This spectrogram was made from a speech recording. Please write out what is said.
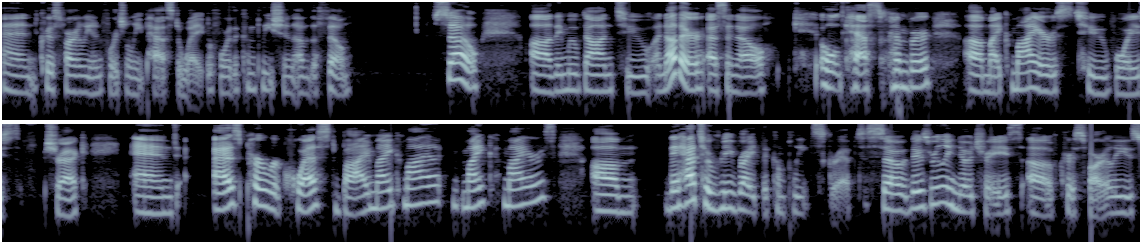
And Chris Farley unfortunately passed away before the completion of the film. So uh, they moved on to another SNL old cast member, uh, Mike Myers, to voice Shrek. And as per request by Mike, My- Mike Myers, um, they had to rewrite the complete script. So there's really no trace of Chris Farley's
